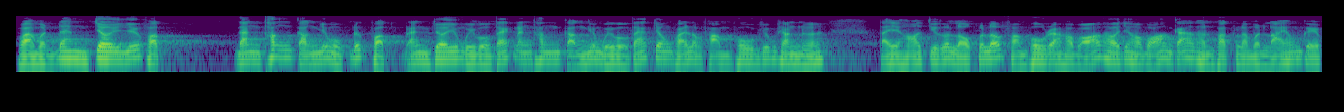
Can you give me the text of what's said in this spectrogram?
Và mình đang chơi với Phật, Đang thân cận với một Đức Phật, Đang chơi với một vị Bồ Tát, Đang thân cận với một vị Bồ Tát Chứ không phải là phàm phu chúng sanh nữa. Tại vì họ chưa có lột cái lớp phàm phu ra, Họ bỏ thôi, chứ họ bỏ một cái thành Phật là mình lại không kịp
